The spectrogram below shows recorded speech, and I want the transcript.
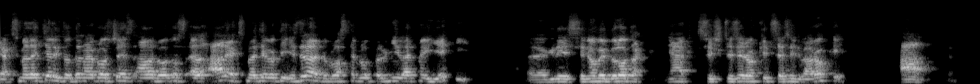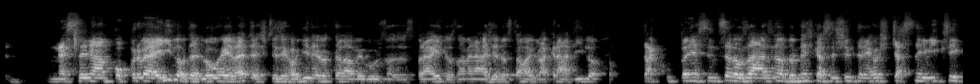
jak jsme letěli, to teda nebylo ČS, ale bylo to z El Al, jak jsme letěli do Izraele, to vlastně byl první let mých dětí, eh, kdy synovi bylo tak nějak 3-4 roky, dceři 2 roky. A nesli nám poprvé jídlo, to je dlouhý let, 4 hodiny do Tel Avivu z Prahy, to znamená, že dostáváš dvakrát jídlo tak úplně syn se rozářil a do dneška slyším ten jeho šťastný výkřik,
